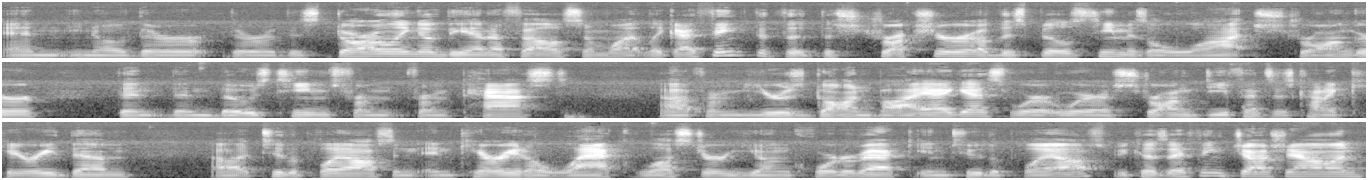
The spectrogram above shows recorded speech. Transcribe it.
and you know they're they're this darling of the NFL somewhat like I think that the the structure of this Bills team is a lot stronger than than those teams from from past uh, from years gone by, I guess, where where a strong defense has kind of carried them uh, to the playoffs and, and carried a lackluster young quarterback into the playoffs. Because I think Josh Allen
